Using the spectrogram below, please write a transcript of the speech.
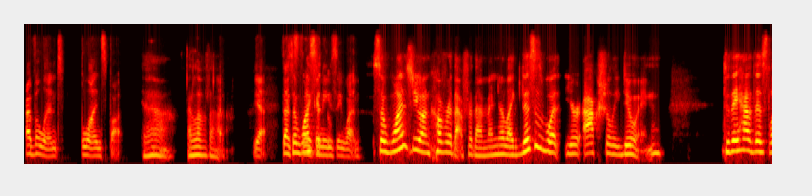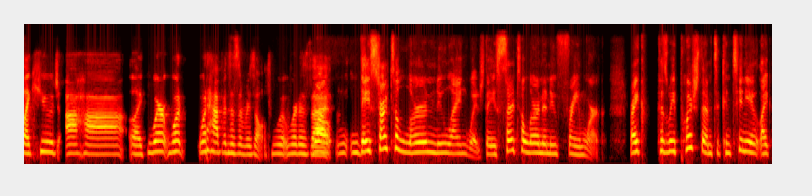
prevalent blind spot. Yeah I love that. Yeah that's so like an easy one. so once you uncover that for them and you're like this is what you're actually doing do they have this like huge aha like where what what happens as a result? Where, where does that well, they start to learn new language. They start to learn a new framework right? Because we push them to continue like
